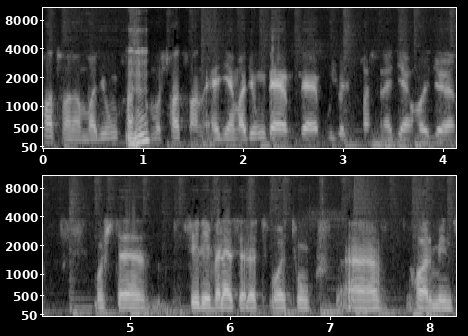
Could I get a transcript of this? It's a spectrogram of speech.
60-an vagyunk, uh-huh. most 61-en vagyunk, de, de úgy vagyunk 61-en, hogy most fél évvel ezelőtt voltunk uh, 30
